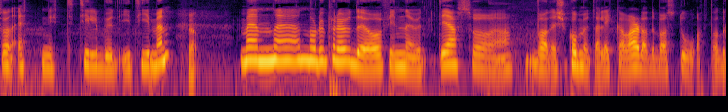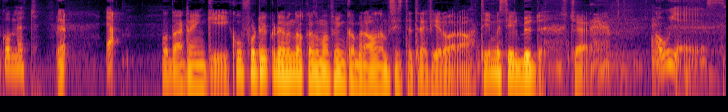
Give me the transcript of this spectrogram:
Sånn et nytt tilbud i timen. Ja. Men eh, når du prøvde å finne ut det, så var det ikke kommet ut allikevel. Da det bare sto at det hadde kommet ut. Ja. Og der tenker jeg, hvorfor tukle med noe som har funka bra de siste tre-fire åra? Timestilbud, kjør. Oh yes.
